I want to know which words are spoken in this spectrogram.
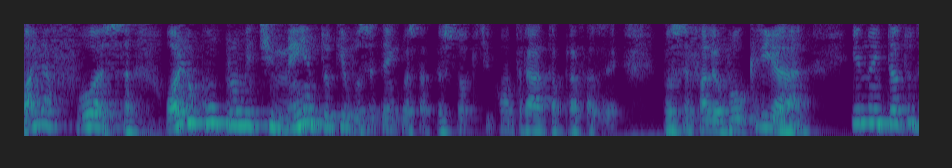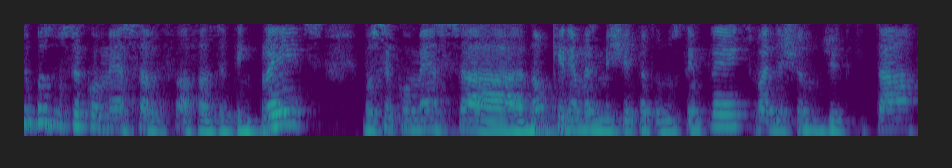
Olha a força, olha o comprometimento que você tem com essa pessoa que te contrata para fazer. Você fala, eu vou criar. E, no entanto, depois você começa a fazer templates, você começa a não querer mais mexer tanto nos templates, vai deixando do jeito que está,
